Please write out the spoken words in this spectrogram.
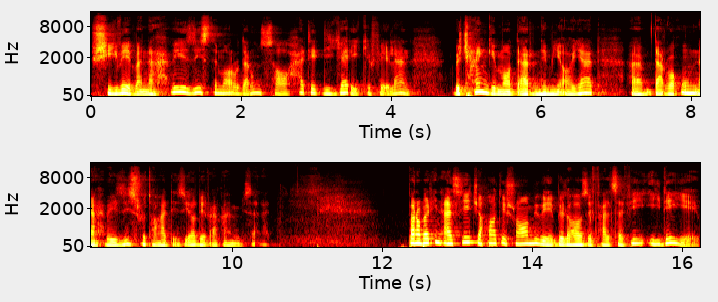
شیوه و نحوه زیست ما رو در اون ساحت دیگری که فعلا به چنگ ما در نمی آید در واقع اون نحوه زیست رو تا حد زیادی رقم می‌زند. بنابراین از یه جهات شما می‌بینید به لحاظ فلسفی ایده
